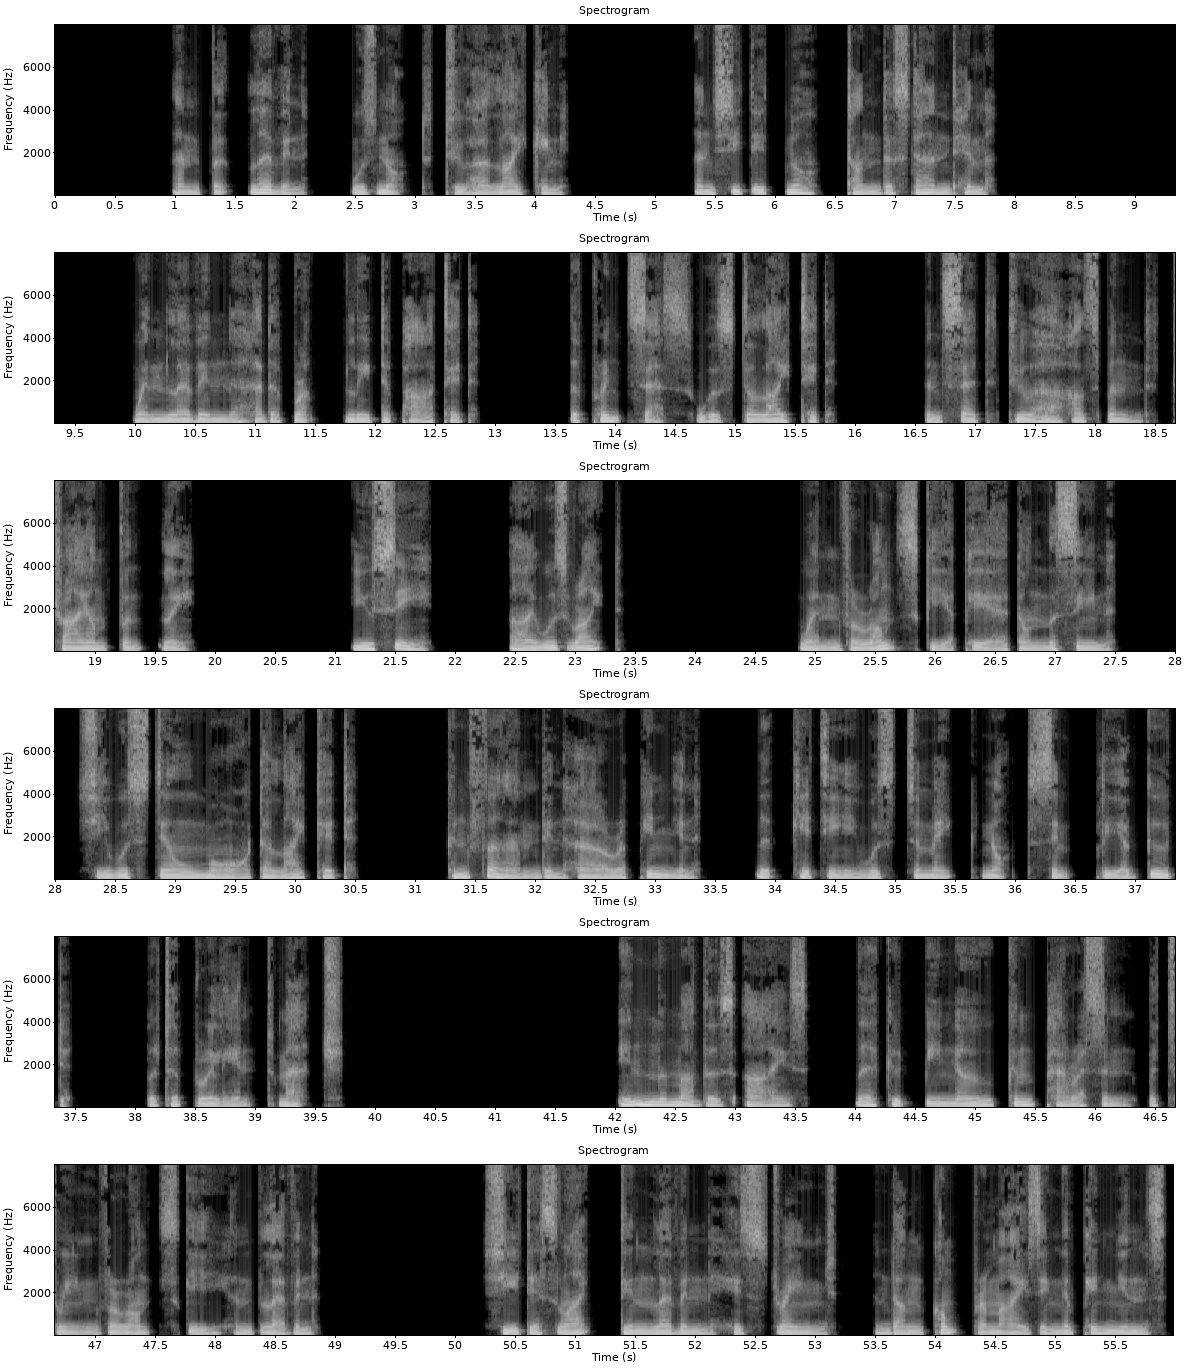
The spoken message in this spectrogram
and that Levin was not to her liking, and she did not understand him. When Levin had abruptly departed, the princess was delighted and said to her husband triumphantly, You see, I was right. When Vronsky appeared on the scene, she was still more delighted, confirmed in her opinion that Kitty was to make not simply a good, but a brilliant match. In the mother's eyes, there could be no comparison between Vronsky and Levin. She disliked in Levin his strange and uncompromising opinions,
